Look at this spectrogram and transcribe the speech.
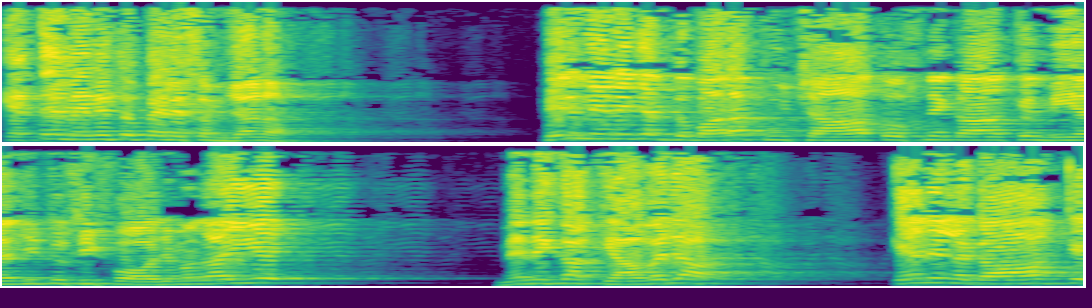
کہتے میں نے تو پہلے سمجھانا۔ پھر میں نے جب دوبارہ پوچھا تو اس نے کہا کہ میاں جی تسی فوج منگائیے میں نے کہا، کیا وجہ؟ کہنے لگا کہ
